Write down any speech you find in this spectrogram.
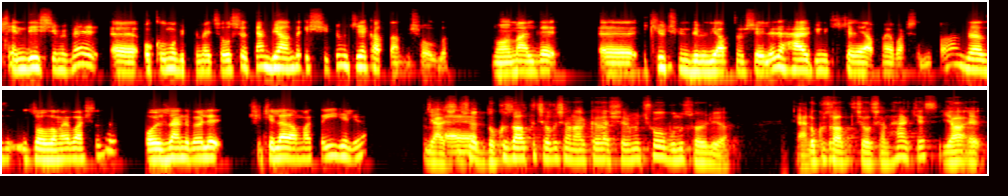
kendi işimi ve e, okulumu bitirmeye çalışırken bir anda iş yüküm ikiye katlanmış oldu. Normalde 2-3 e, günde bir yaptığım şeyleri her gün iki kere yapmaya başladım falan. Biraz zorlamaya başladı. O yüzden de böyle fikirler almak da iyi geliyor. Ya şimdi ee, şöyle 9-6 çalışan arkadaşlarımın çoğu bunu söylüyor. Yani 9-6 çalışan herkes ya e,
